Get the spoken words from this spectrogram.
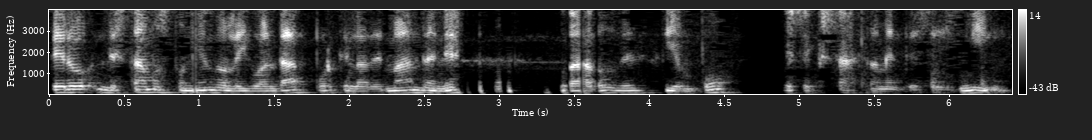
Pero le estamos poniendo la igualdad porque la demanda en este momento de tiempo es exactamente 6.000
